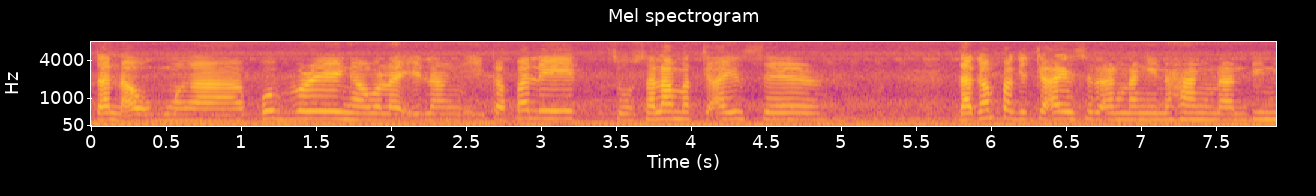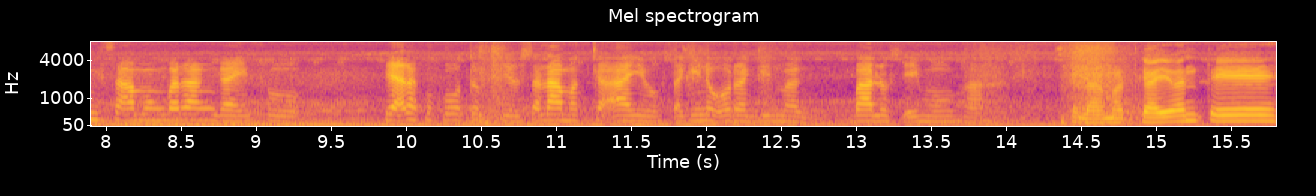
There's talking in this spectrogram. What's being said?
tan-aw og mga pobre nga wala ilang ikapalit. So salamat kaayo sir. Dagang pagit kaayo sir ang nanginahanglan din sa among barangay. So siya ra kukutob sir. Salamat kaayo sa Ginoo ra gid magbalo sa imong ha. Salamat kayo ante.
